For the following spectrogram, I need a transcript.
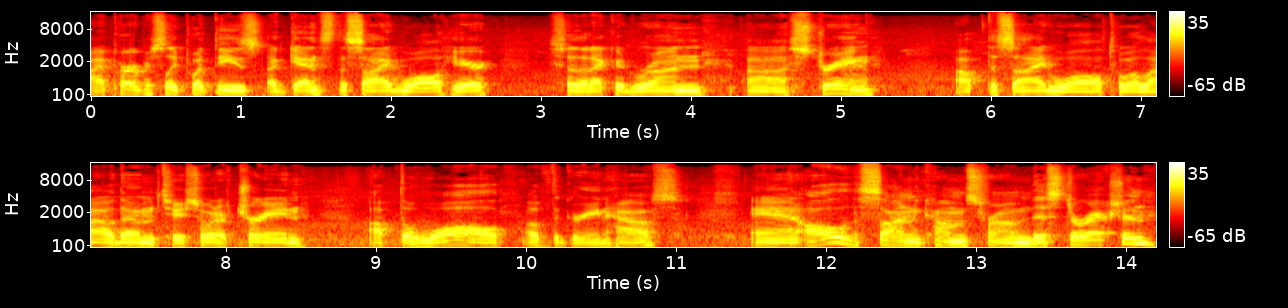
I purposely put these against the side wall here so that I could run uh, string up the side wall to allow them to sort of train up the wall of the greenhouse. And all of the sun comes from this direction.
